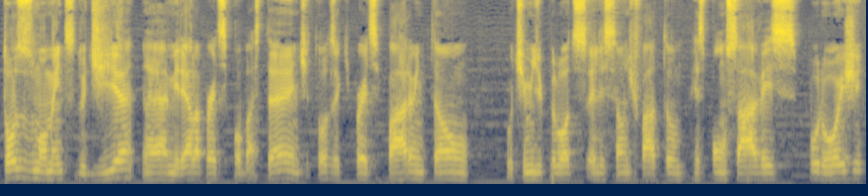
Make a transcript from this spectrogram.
todos os momentos do dia. É, a Mirella participou bastante, todos aqui participaram, então o time de pilotos eles são de fato responsáveis por hoje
